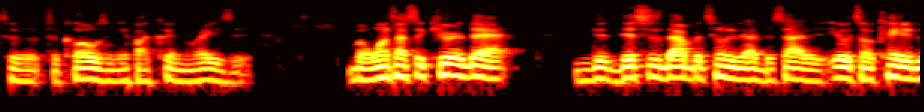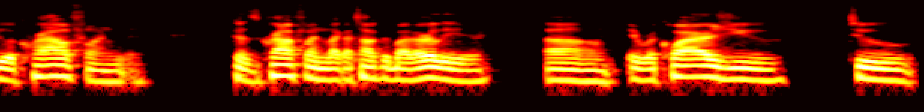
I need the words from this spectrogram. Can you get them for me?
to to closing if I couldn't raise it. But once I secured that, th- this is the opportunity I decided it was okay to do a crowdfund with, because the crowd like I talked about earlier, um, it requires you to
